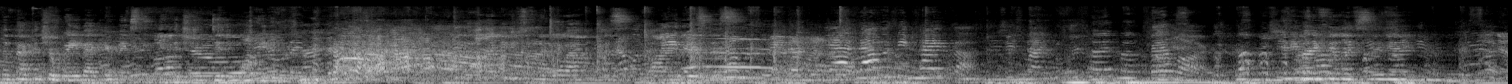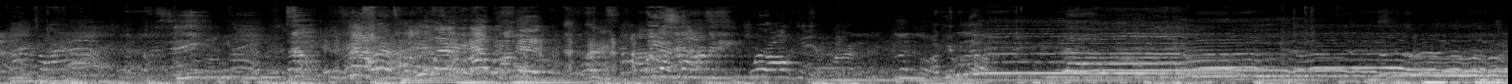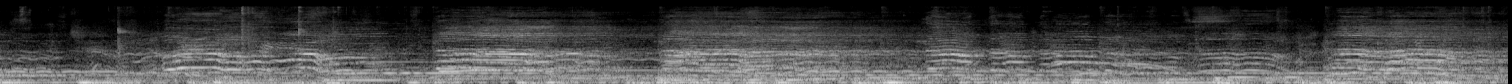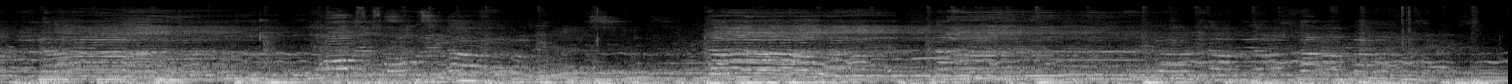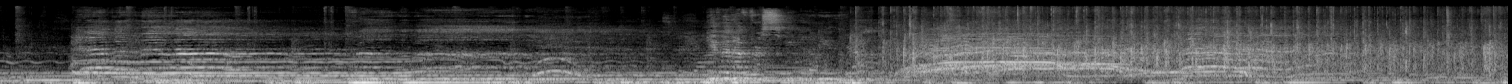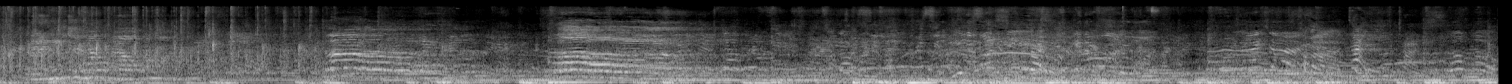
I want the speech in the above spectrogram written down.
the fact that you're way back here makes me think that you didn't want me to be here. You know, like you just want to go out and just mind your business. Yeah, that would be. She's right. Paper. Anybody feel like singing?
